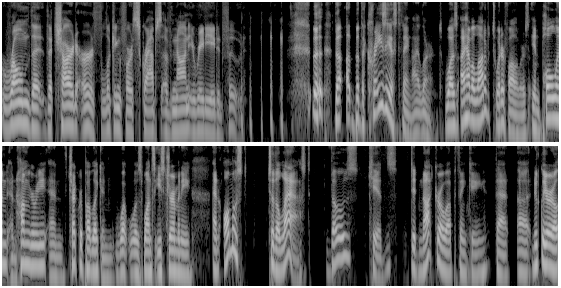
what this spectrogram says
roam the the charred earth looking for scraps of non-irradiated food. the the uh, but the craziest thing I learned was I have a lot of Twitter followers in Poland and Hungary and Czech Republic and what was once East Germany, and almost to the last, those kids did not grow up thinking that uh, nuclear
